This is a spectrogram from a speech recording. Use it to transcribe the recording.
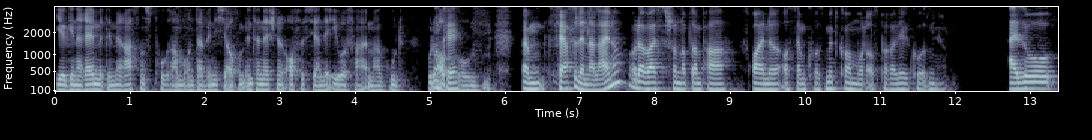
hier generell mit dem Erasmus-Programm. Und da bin ich ja auch im International Office hier an der EUFH immer gut, gut Okay. aufgehoben. Ähm, fährst du denn alleine oder weißt du schon, ob da ein paar Freunde aus deinem Kurs mitkommen oder aus Parallelkursen? Also,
